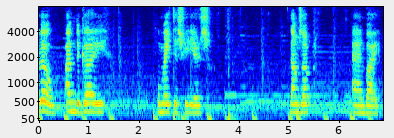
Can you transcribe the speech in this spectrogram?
Hello, I'm the guy who made these videos. Thumbs up and bye.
